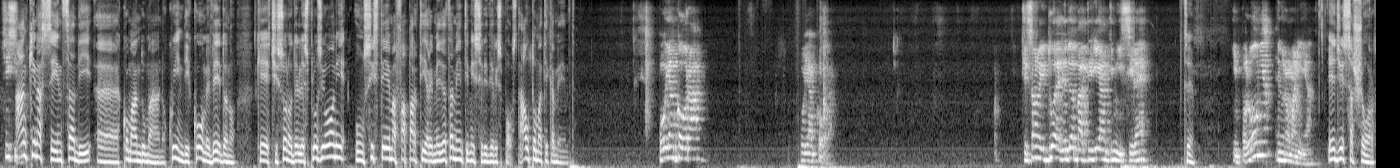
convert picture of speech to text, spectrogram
sì, anche in assenza di eh, comando umano quindi come vedono che ci sono delle esplosioni, un sistema fa partire immediatamente i missili di risposta, automaticamente. Poi ancora, poi ancora. Ci sono due, le due batterie antimissile sì. in Polonia e in Romania. Aegis Ashore.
